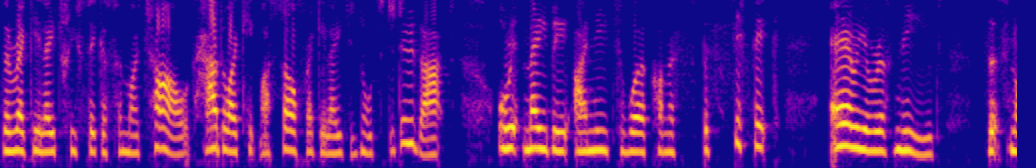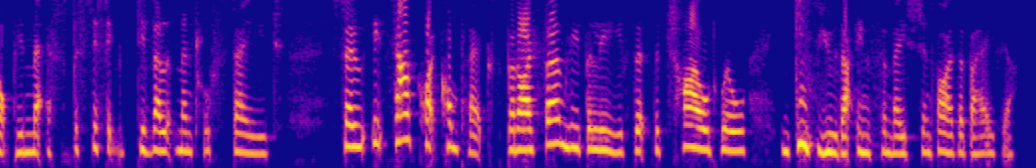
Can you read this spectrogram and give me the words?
the regulatory figure for my child? How do I keep myself regulated in order to do that? Or it may be I need to work on a specific area of need that's not been met, a specific developmental stage. So it sounds quite complex, but I firmly believe that the child will give you that information via the behaviour.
